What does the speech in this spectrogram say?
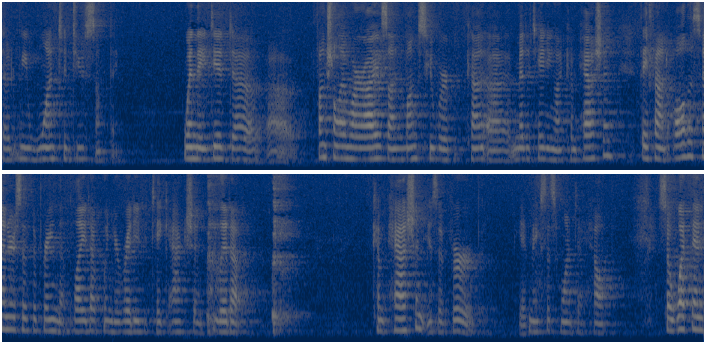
that we want to do something when they did uh, uh, functional MRIs on monks who were uh, meditating on compassion, they found all the centers of the brain that light up when you're ready to take action lit up. Compassion is a verb, it makes us want to help. So, what then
